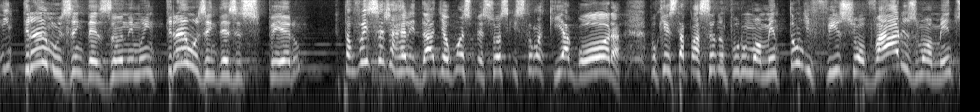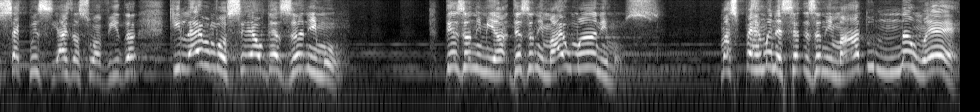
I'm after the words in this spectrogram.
entramos em desânimo, entramos em desespero. Talvez seja a realidade de algumas pessoas que estão aqui agora, porque está passando por um momento tão difícil, ou vários momentos sequenciais da sua vida, que levam você ao desânimo. Desanimar, desanimar é humano, irmãos. Mas permanecer desanimado não é.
